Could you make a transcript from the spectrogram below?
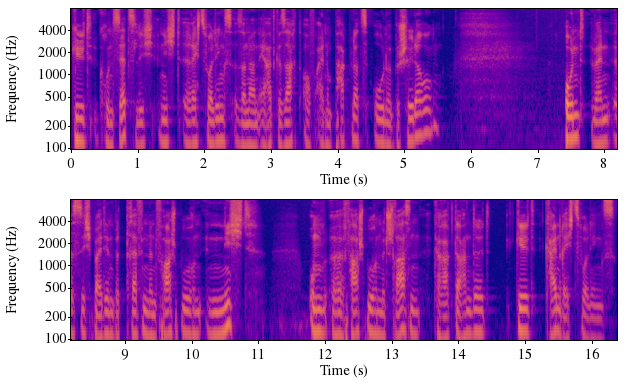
gilt grundsätzlich nicht rechts vor links, sondern er hat gesagt, auf einem Parkplatz ohne Beschilderung. Und wenn es sich bei den betreffenden Fahrspuren nicht um äh, Fahrspuren mit Straßencharakter handelt, gilt kein rechts vor links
